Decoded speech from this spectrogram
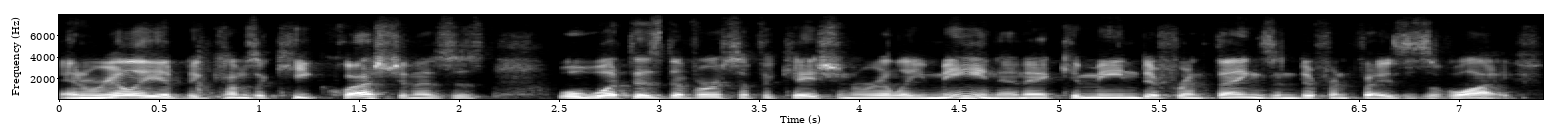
and really it becomes a key question: is is well, what does diversification really mean? And it can mean different things in different phases of life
